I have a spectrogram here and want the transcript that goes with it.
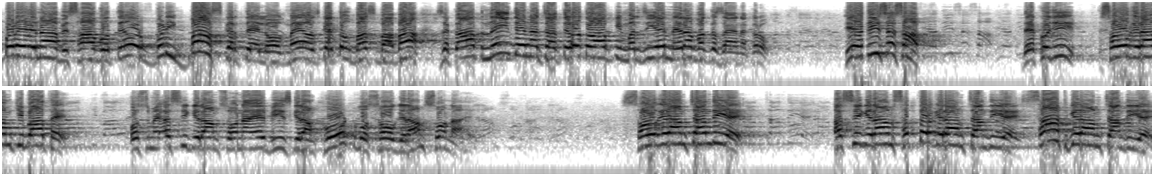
بڑے جناب حساب ہوتے ہیں اور بڑی باس کرتے ہیں لوگ۔ میں اس کہتا ہوں، بس بابا زکات نہیں دینا چاہتے ہو تو آپ کی مرضی ہے، میرا وقت ضائع نہ کرو۔ یہ حدیث ہے صاحب۔ دیکھو جی سو گرام کی بات ہے۔ اس میں اسی گرام سونا ہے، بیس گرام کھوٹ، وہ سو گرام سونا ہے۔ سو گرام چاندی ہے۔ اسی گرام ستر گرام چاندی ہے۔ ساٹھ گرام چاندی ہے۔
